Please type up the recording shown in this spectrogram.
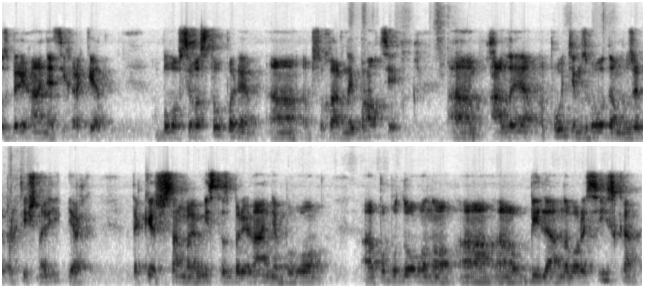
зберігання цих ракет було в Севастополі, в Сухарній Балці. Але потім, згодом, вже практично рік, як таке ж саме місце зберігання було побудовано біля Новоросійська,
